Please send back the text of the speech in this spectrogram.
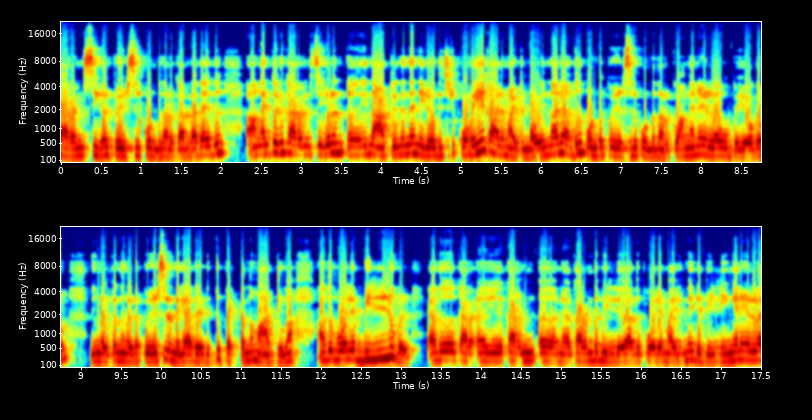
കറൻസികൾ പേഴ്സിൽ കൊണ്ടു നടക്കാറുണ്ട്. അതായത് അങ്ങനത്തെ ഒരു കറൻസികൾ ഈ നാട്ടിൽ നിന്ന് നിരോധിച്ചിട്ട് കുറേ കാലമായിട്ടുണ്ടാവും. എന്നാലും അത് കൊണ്ട് പേഴ്സിൽ കൊണ്ടു നടക്കും. അങ്ങനെയുള്ള ഉപയോഗം നിങ്ങൾക്ക് നിങ്ങളുടെ പേഴ്സിൽ ഉണ്ടെങ്കിൽ അത് എടുത്ത് പെട്ടെന്ന് മാറ്റുക. അതുപോലെ ബില്ലുകൾ അത് കറണ്ട് കറണ്ട് ബില്ല് അതുപോലെ മരുന്നിന്റെ ബില്ല് ഇങ്ങനെയുള്ള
